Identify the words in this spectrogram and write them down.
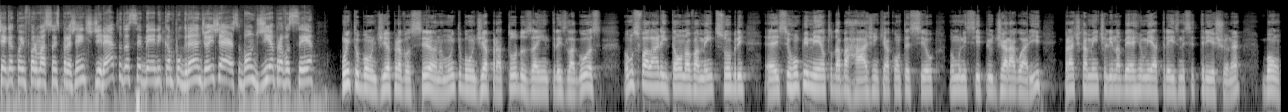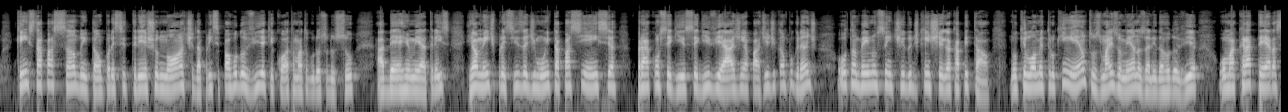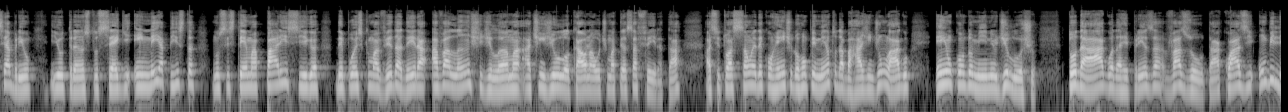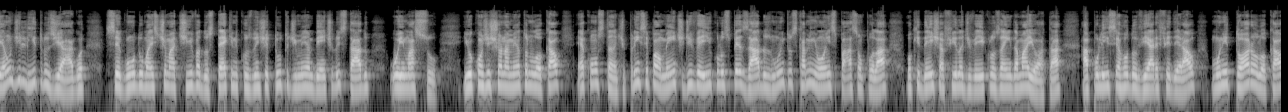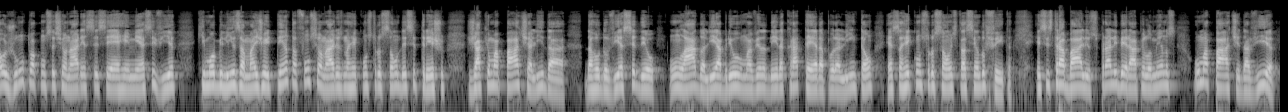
chega com informações pra gente direto da CBN Campo Grande. Oi, Gerson, bom dia para você. Muito bom dia para você, Ana. Muito bom dia para todos aí em Três Lagoas. Vamos falar então novamente sobre é, esse rompimento da barragem que aconteceu no município de Araguari, praticamente ali na BR-163, nesse trecho, né? Bom, quem está passando então por esse trecho norte da principal rodovia que cota Mato Grosso do Sul, a BR-163, realmente precisa de muita paciência para conseguir seguir viagem a partir de Campo Grande ou também no sentido de quem chega à capital. No quilômetro 500, mais ou menos, ali da rodovia, uma cratera se abriu e o trânsito segue em meia pista no sistema pare e siga depois que uma verdadeira avalanche de lama atingiu o local na última terça-feira, tá? A situação é decorrente do rompimento da barragem de um lago em um condomínio de luxo toda a água da represa vazou, tá? Quase um bilhão de litros de água, segundo uma estimativa dos técnicos do Instituto de Meio Ambiente do Estado, o IMASU. E o congestionamento no local é constante, principalmente de veículos pesados, muitos caminhões passam por lá, o que deixa a fila de veículos ainda maior, tá? A Polícia Rodoviária Federal monitora o local junto à concessionária CCRMS Via, que mobiliza mais de 80 funcionários na reconstrução desse trecho, já que uma parte ali da, da rodovia cedeu. Um lado ali abriu uma verdadeira cratera por ali, então essa reconstrução está sendo feita. Esses trabalhos para liberar pelo menos uma parte da via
